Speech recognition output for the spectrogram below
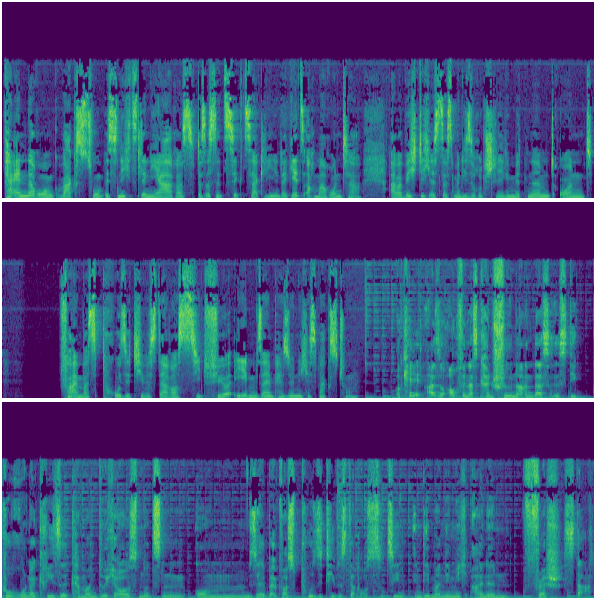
Veränderung, Wachstum ist nichts Lineares. Das ist eine Zickzacklinie. Da geht's auch mal runter. Aber wichtig ist, dass man diese Rückschläge mitnimmt und vor allem was Positives daraus zieht für eben sein persönliches Wachstum. Okay, also auch wenn das kein schöner Anlass ist, die Corona-Krise kann man durchaus nutzen, um selber etwas Positives daraus zu ziehen, indem man nämlich einen Fresh Start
